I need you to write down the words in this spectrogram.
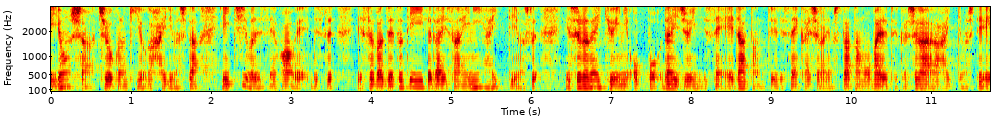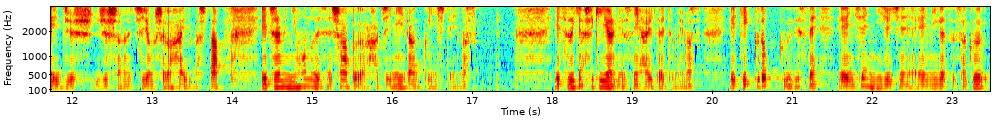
4社中国の企業が入りました。1位はですね、ファーウェイです。それから ZTE が第3位に入っています。それから第9位に OPPO、第10位にですね、ダータンというですね、会社があります。ダータンモバイルという会社が入ってまして、10, 10社のうち4社が入りました。ちなみに日本のですね、シャープが8位にランクインしています。え続きまして企業のニュースに入りたいと思います。え TikTok ですね、え2021年2月昨、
